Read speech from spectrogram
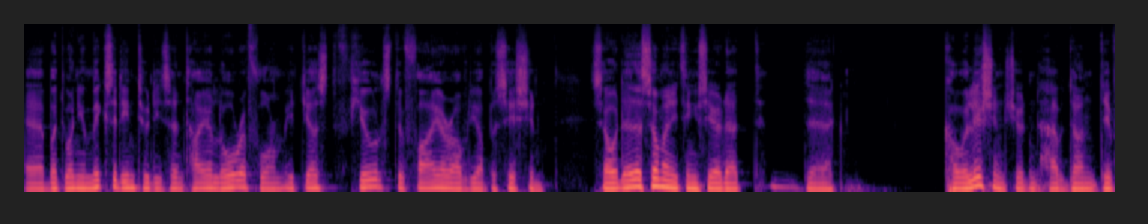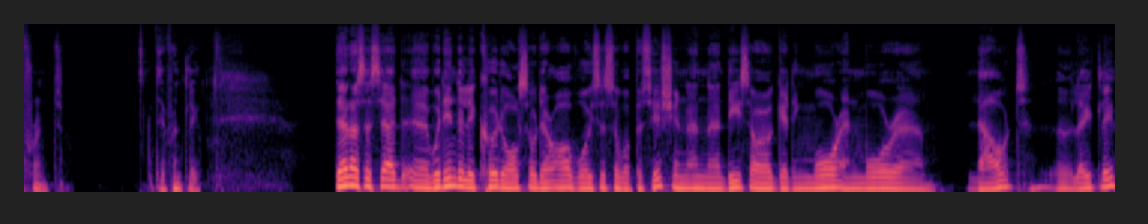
Uh, but when you mix it into this entire law reform, it just fuels the fire of the opposition. So there are so many things here that the coalition shouldn't have done different, differently. Then, as I said, uh, within the Likud also there are voices of opposition, and uh, these are getting more and more uh, loud uh, lately.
